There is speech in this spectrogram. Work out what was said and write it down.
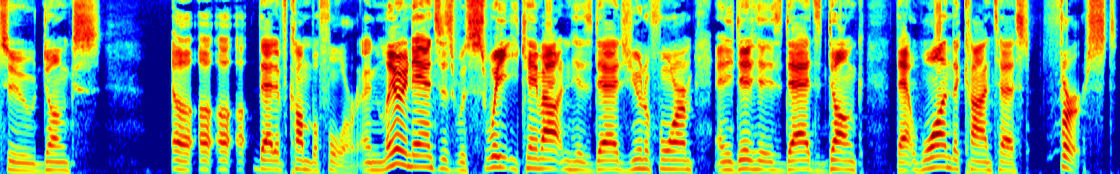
to dunks uh, uh, uh, uh, that have come before. And Larry Nance's was sweet. He came out in his dad's uniform and he did his dad's dunk that won the contest first.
